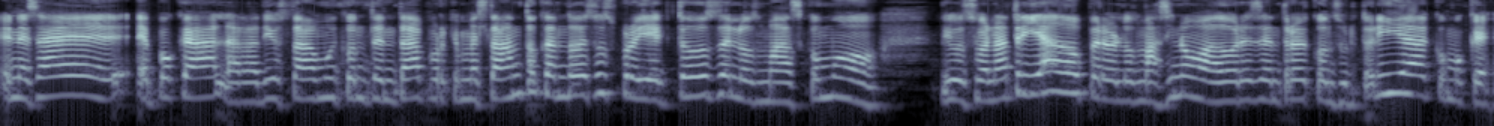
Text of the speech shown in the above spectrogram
en esa época la radio estaba muy contenta porque me estaban tocando esos proyectos de los más como digo, suena trillado, pero los más innovadores dentro de consultoría, como que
